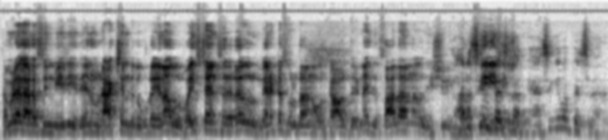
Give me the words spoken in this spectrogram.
தமிழக அரசின் மீது ஏதேனும் ஒரு ஆக்ஷன் இருக்க கூட ஏன்னா ஒரு வைஸ் சான்சலரை ஒரு மிரட்ட சொல்றாங்க ஒரு காவல்துறைனா இது சாதாரண ஒரு இஷ்யூ அரசியல் பேசுறாருங்க அசிங்கமா பேசுறாரு.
